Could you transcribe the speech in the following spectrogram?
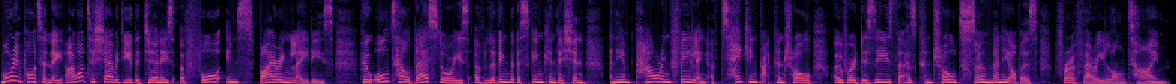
More importantly, I want to share with you the journeys of four inspiring ladies who all tell their stories of living with a skin condition and the empowering feeling of taking back control over a disease that has controlled so many of us for a very long time.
